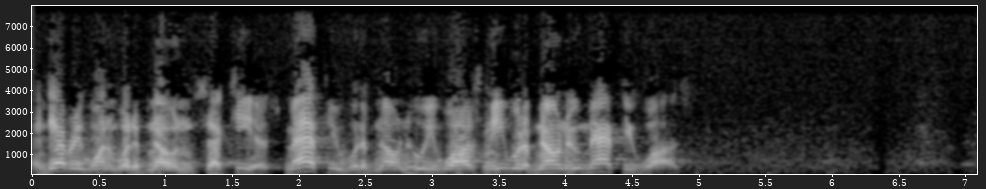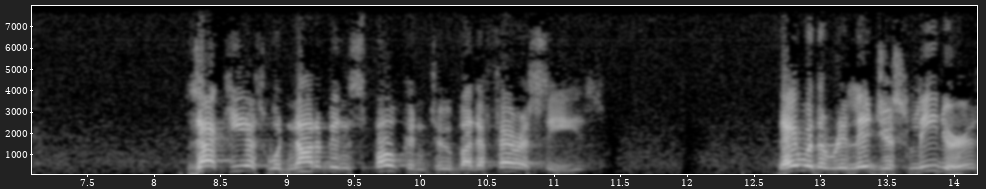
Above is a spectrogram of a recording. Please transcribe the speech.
And everyone would have known Zacchaeus. Matthew would have known who he was, and he would have known who Matthew was. Zacchaeus would not have been spoken to by the Pharisees. They were the religious leaders,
